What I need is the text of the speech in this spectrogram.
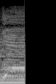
Why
